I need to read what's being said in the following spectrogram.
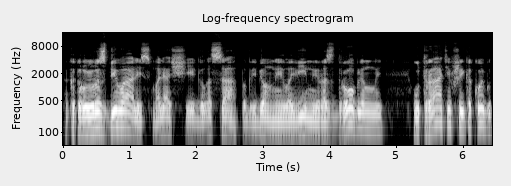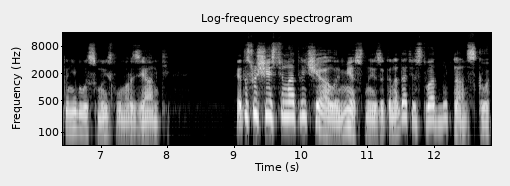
о которую разбивались молящие голоса, погребенные лавиной, раздробленной, утратившей какой бы то ни было смысл морзянки. Это существенно отличало местное законодательство от бутанского,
